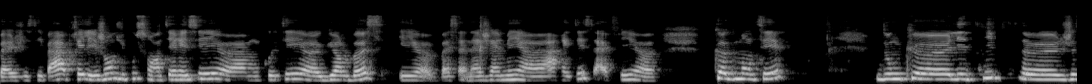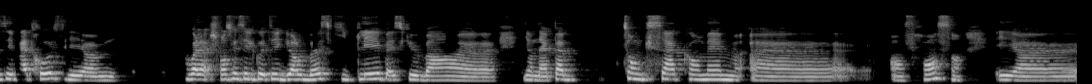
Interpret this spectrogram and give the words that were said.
bah je sais pas. Après, les gens du coup sont intéressés à mon côté girl boss et bah ça n'a jamais arrêté. Ça a fait qu'augmenter. Donc les tips, je sais pas trop. C'est voilà, je pense que c'est le côté girl boss qui plaît parce que ben il y en a pas tant que ça quand même euh, en France. Et, euh,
